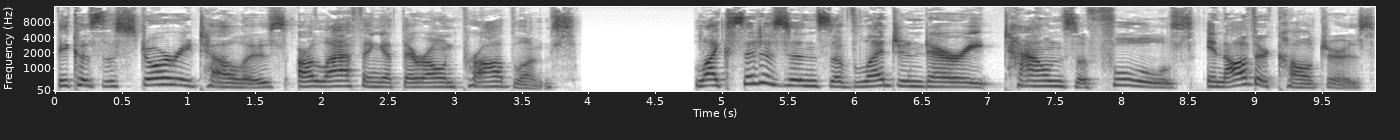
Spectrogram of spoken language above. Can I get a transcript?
because the storytellers are laughing at their own problems. Like citizens of legendary towns of fools in other cultures,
